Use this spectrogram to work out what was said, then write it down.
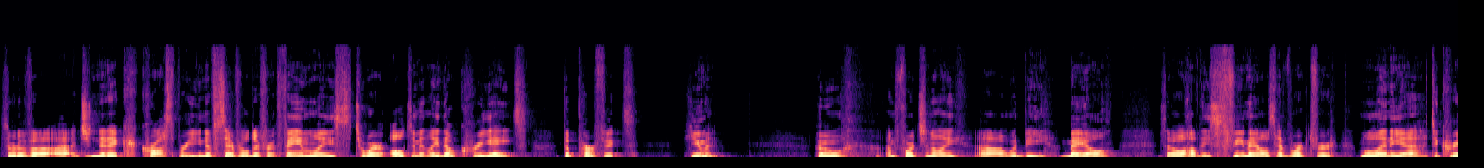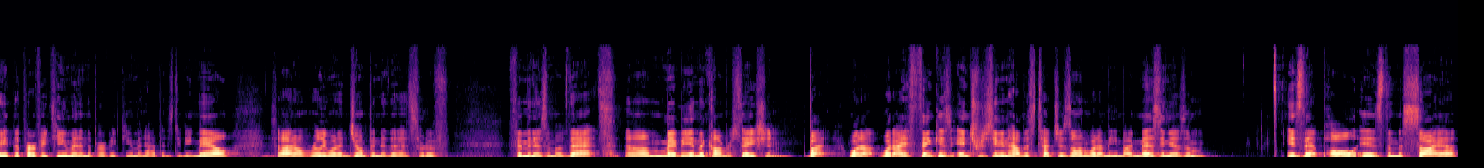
sort of a, a genetic crossbreeding of several different families to where ultimately they'll create the perfect human who, unfortunately, uh, would be male. So all these females have worked for millennia to create the perfect human, and the perfect human happens to be male. So I don't really want to jump into the sort of feminism of that, um, maybe in the conversation. But what I, what I think is interesting and in how this touches on what I mean by messianism is that Paul is the Messiah,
